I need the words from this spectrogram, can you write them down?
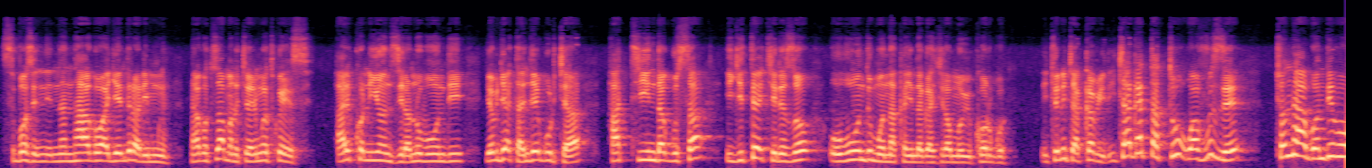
si bose ni- ntago bagendera rimwe. Ntago tuzamanukira rimwe twese. Ariko niyo nzira n'ubundi iyo byatangiye gutya hatinda gusa igitekerezo ubundi umuntu akagenda agashyira mu bikorwa. Icyo ni icya kabiri. Icya gatatu wavuze cyo ntabwo ndi bu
